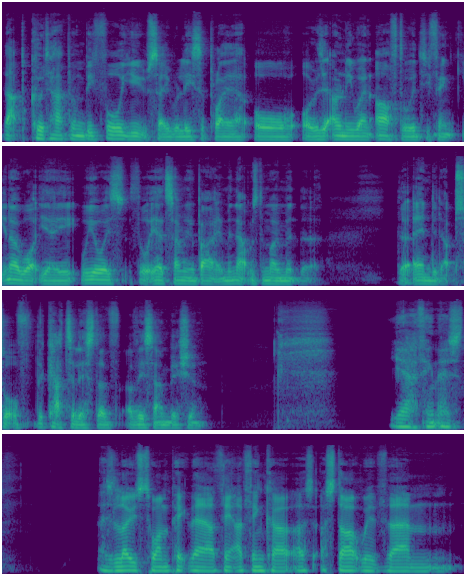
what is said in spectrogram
that could happen before you say release a player, or or is it only when afterwards you think you know what? Yeah, we always thought he had something about him, and that was the moment that that ended up sort of the catalyst of of his ambition. Yeah, I think there's there's loads to unpick there. I think I think I, I start with um,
